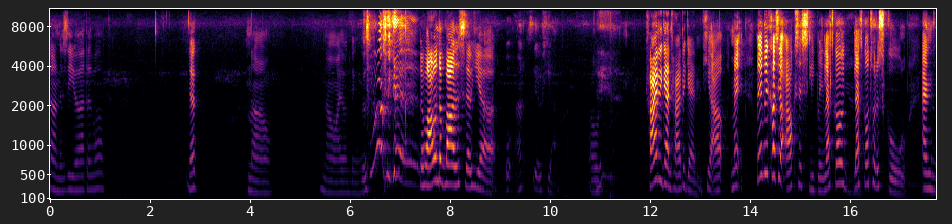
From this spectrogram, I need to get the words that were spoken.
I want to see you how to walk. Yep. No. No, I don't think this. the roundabout is still here. oh, I'm still here. Oh. Try it again. Try it again. Here, I'll, may, maybe because your ox is sleeping. Let's go. Let's go to the school and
